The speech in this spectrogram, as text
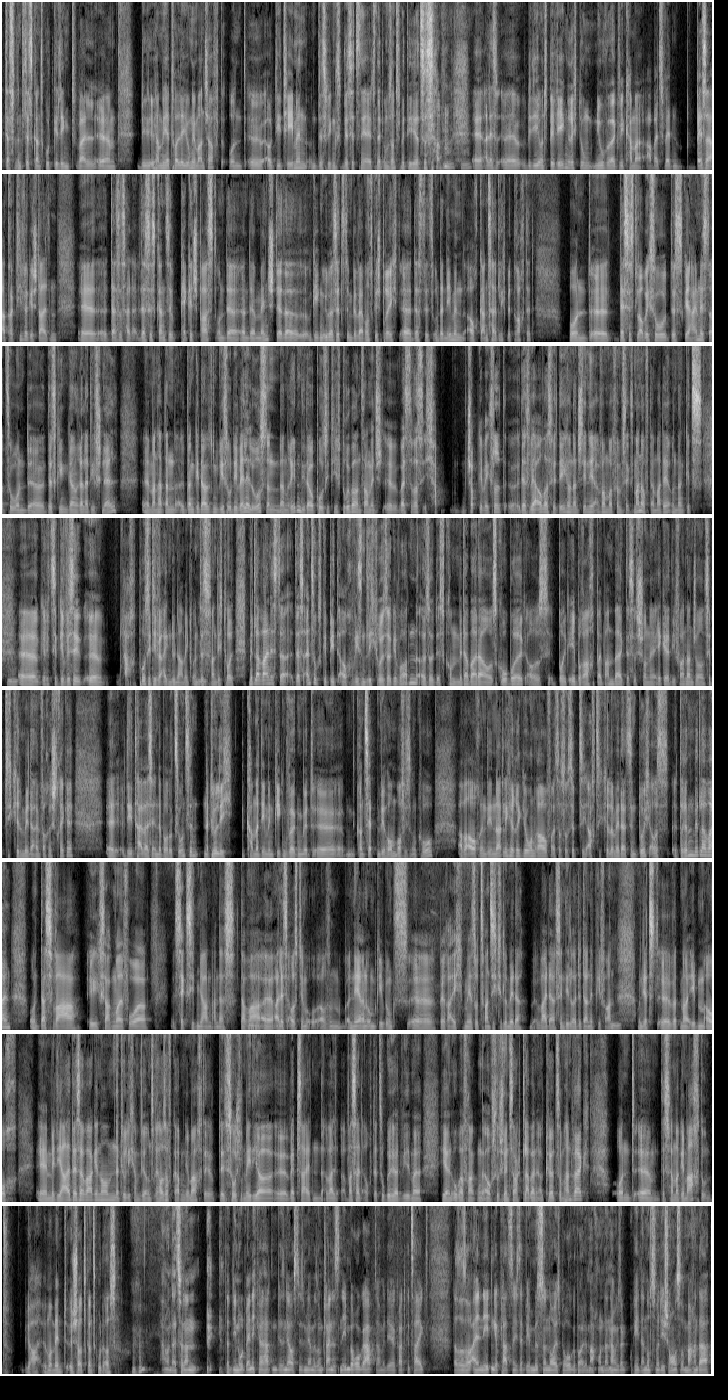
dass uns das ganz gut gelingt, weil ähm, die haben hier tolle junge Mannschaft und äh, auch die Themen und deswegen wir sitzen ja jetzt nicht umsonst mit dir hier zusammen. Mhm. Äh, alles, äh, wie die uns bewegen Richtung New Work, wie kann man Arbeitswelten besser attraktiver gestalten, äh, dass es halt, dass das ganze Package passt und der der Mensch, der da gegenüber sitzt im Bewerbungsgespräch, äh, dass das Unternehmen auch ganzheitlich betrachtet und äh, das ist, glaube ich, so das Geheimnis dazu. Und äh, das ging dann relativ schnell. Äh, man hat dann, dann geht da irgendwie so die Welle los, dann, dann reden die da positiv drüber und sagen, Mensch, äh, weißt du was, ich habe einen Job gewechselt, äh, das wäre auch was für dich. Und dann stehen hier einfach mal fünf, sechs Mann auf der Matte und dann geht's, mhm. äh, gibt's eine gewisse äh, ja, positive Eigendynamik und mhm. das fand ich toll. Mittlerweile ist da das Einzugsgebiet auch wesentlich größer geworden. Also das kommen Mitarbeiter aus Coburg, aus Burg-Ebrach bei Bamberg, das ist schon eine Ecke, die fahren dann schon 70 Kilometer einfache Strecke, äh, die teilweise in der Produktion sind. Natürlich kann man dem entgegenwirken mit äh, Konzepten wie Homeoffice und Co. Aber auch in die nördliche Region rauf, also so 70, 80 Kilometer sind durchaus äh, drin mittlerweile. Und das war, ich sage mal, vor sechs, sieben Jahren anders. Da war mhm. äh, alles aus dem, aus dem näheren Umgebungsbereich äh, mehr so 20 Kilometer weiter sind die Leute da nicht gefahren. Mhm. Und jetzt äh, wird man eben auch äh, medial besser wahrgenommen. Natürlich haben wir unsere Hausaufgaben gemacht, äh, die Social Media, äh, Webseiten, weil, was halt auch dazu gehört, wie man hier in Oberfranken auch so schön sagt, Klappern gehört zum Handwerk. Und ähm, das haben wir gemacht und ja, im Moment schaut es ganz gut aus. Mhm. Ja, und als wir dann die Notwendigkeit hatten, wir sind ja aus diesem, wir haben ja so ein kleines Nebenbüro gehabt, da haben wir dir ja gerade gezeigt, dass es aus allen Nähten geplatzt und ich gesagt, wir müssen ein neues Bürogebäude machen. Und dann haben wir gesagt, okay, dann nutzen wir die Chance und machen da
